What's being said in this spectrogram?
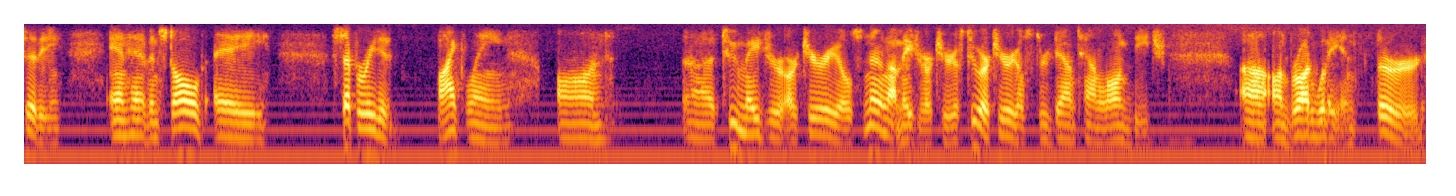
City, and have installed a separated bike lane on uh, two major arterials. No, not major arterials. Two arterials through downtown Long Beach uh, on Broadway and Third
